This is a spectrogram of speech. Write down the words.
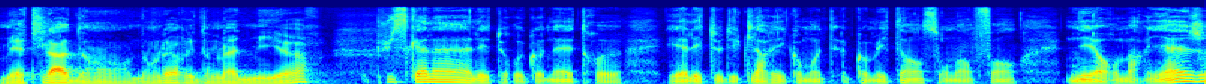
mais être là dans, dans l'heure et dans la demi-heure. Puisqu'Alain allait te reconnaître euh, et allait te déclarer comme, étant son enfant né hors mariage,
